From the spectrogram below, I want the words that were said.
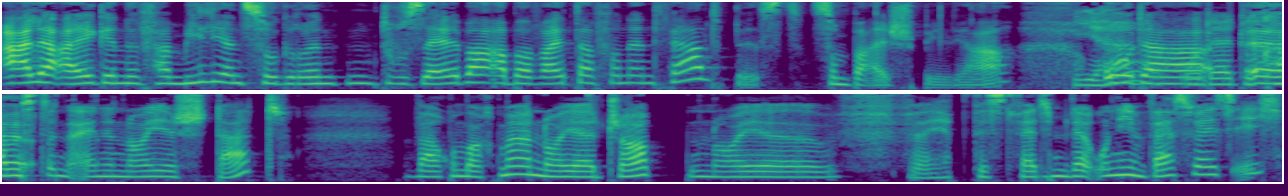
alle eigene Familien zu gründen, du selber aber weit davon entfernt bist, zum Beispiel, ja. ja oder, oder du kommst äh, in eine neue Stadt warum auch immer, neuer Job, neue, bist fertig mit der Uni, was weiß ich.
